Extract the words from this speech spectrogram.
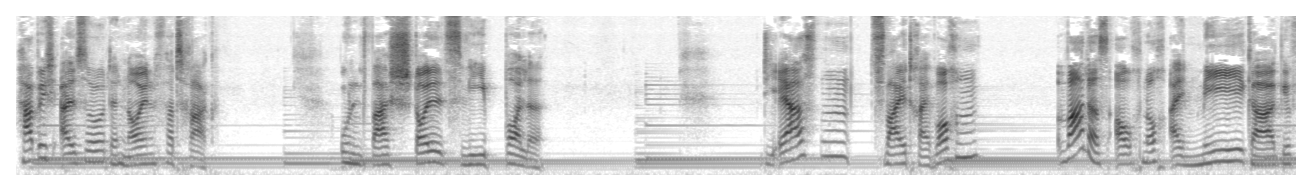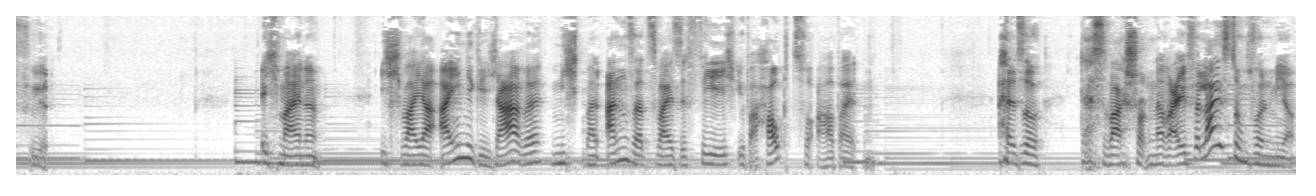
habe ich also den neuen Vertrag und war stolz wie Bolle. Die ersten zwei, drei Wochen war das auch noch ein mega Gefühl. Ich meine, ich war ja einige Jahre nicht mal ansatzweise fähig, überhaupt zu arbeiten. Also, das war schon eine reife Leistung von mir.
